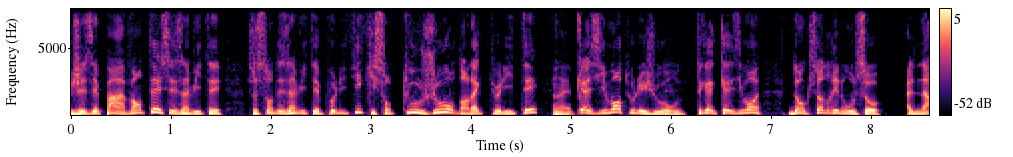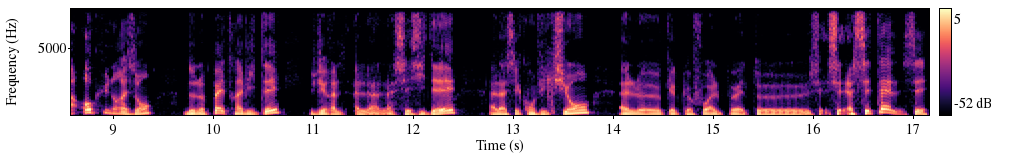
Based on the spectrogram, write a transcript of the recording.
Je les ai pas inventés, ces invités. Ce sont des invités politiques qui sont toujours dans l'actualité, Ouais. quasiment tous les jours. Quasiment... Donc Sandrine Rousseau, elle n'a aucune raison de ne pas être invitée. Je dirais, elle, elle a ses idées, elle a ses convictions. Elle, euh, quelquefois, elle peut être. euh, c'est- elle, c'est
